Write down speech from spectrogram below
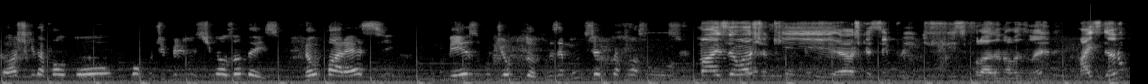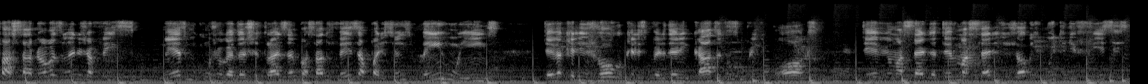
eu acho que ainda faltou um pouco de brilho nesse time neozelandês. Não parece mesmo de outros mas é muito cedo para falar sobre isso. Mas eu acho que eu acho que é sempre difícil falar da Nova Zelândia. Mas ano passado, a Nova Zelândia já fez, mesmo com jogadores titulares, ano passado fez aparições bem ruins. Teve aquele jogo que eles perderam em casa dos Springboks. Teve uma série, teve uma série de jogos muito difíceis.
